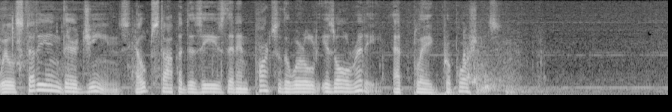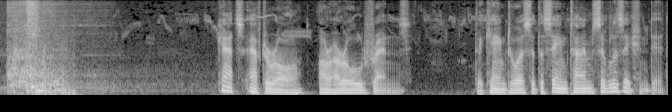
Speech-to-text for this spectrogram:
Will studying their genes help stop a disease that in parts of the world is already at plague proportions? Cats, after all, are our old friends. They came to us at the same time civilization did.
